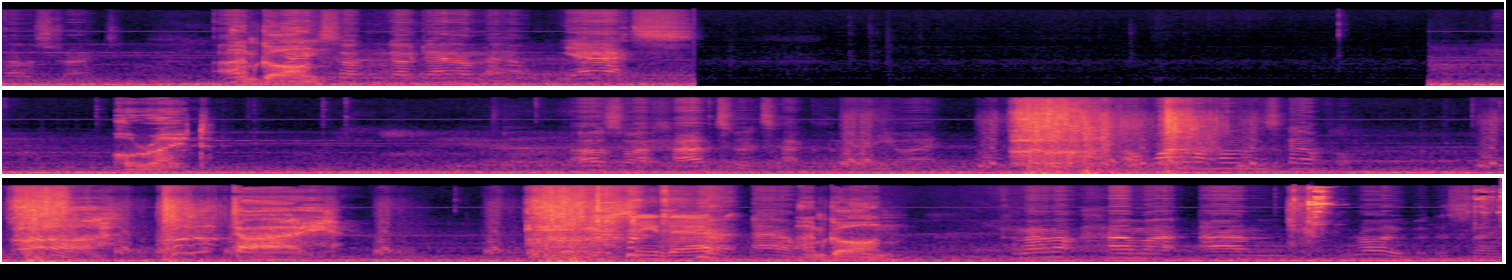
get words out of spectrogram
That was strange. I'm okay, gone. so I can go down now. Yes! All right. Oh, so I had to attack them anyway. oh, why am I holding the scalpel? Ah! Die! You see that? I'm gone. Can I not hammer and robe at the same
